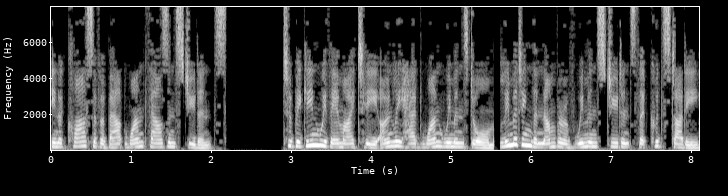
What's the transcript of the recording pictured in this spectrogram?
in a class of about 1,000 students. To begin with MIT only had one women's dorm, limiting the number of women students that could study.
